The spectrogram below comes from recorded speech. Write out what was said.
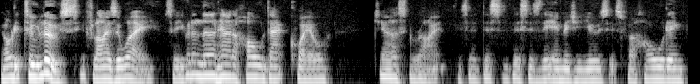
You hold it too loose, it flies away. So you've got to learn how to hold that quail just right. He said this, this is the image he uses for holding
